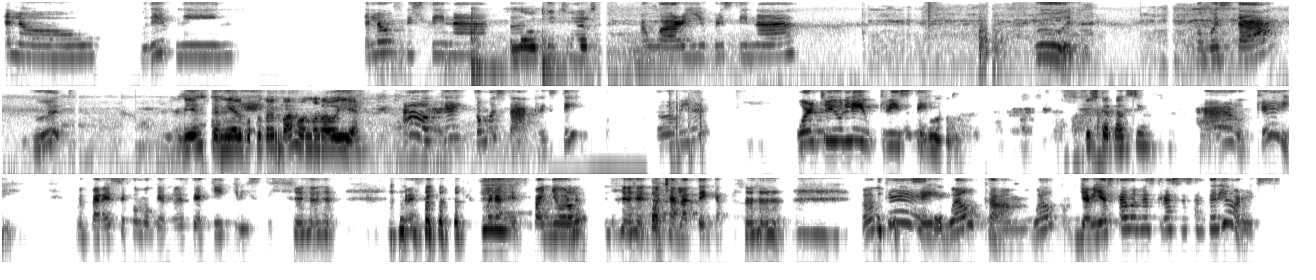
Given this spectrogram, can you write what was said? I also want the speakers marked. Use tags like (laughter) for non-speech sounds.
Speaker 1: Hello. Good evening. Hello, Cristina.
Speaker 2: Hello, teacher.
Speaker 1: How are you, Cristina? Good. ¿Cómo está? Good.
Speaker 2: Bien, tenía el volumen bajo, no la oía.
Speaker 1: Ah, ok. ¿Cómo está, Cristi? ¿Todo bien? Where do you live, Cristi?
Speaker 2: Cuscatancí.
Speaker 1: Ah, ok. Me parece como que no es de aquí, Cristi. (laughs) fuera (laughs) española (laughs) o chalateca. (laughs) ok, welcome, welcome. ¿Ya había estado en las clases anteriores?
